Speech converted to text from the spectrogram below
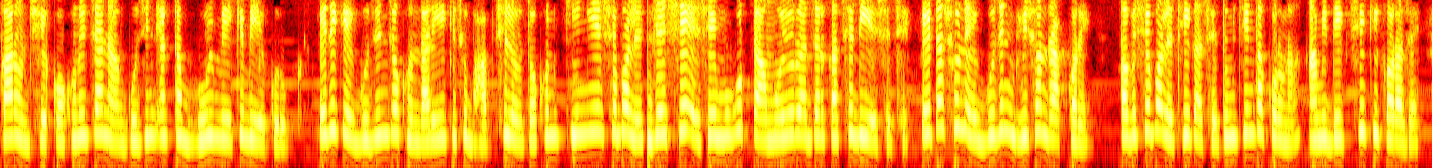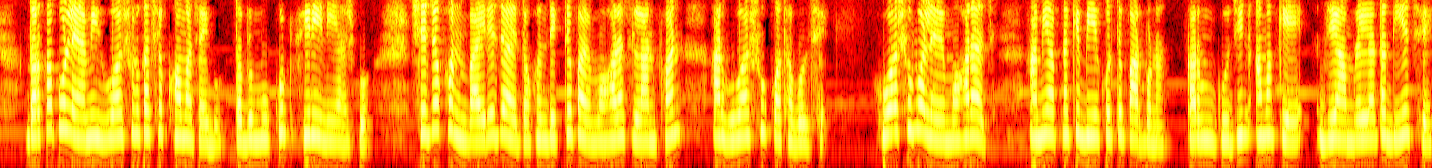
কারণ সে কখনোই চায় না গুজিন একটা ভুল মেয়েকে বিয়ে করুক। এদিকে গুজিন যখন দাঁড়িয়ে কিছু ভাবছিল, তখন কি নিয়ে এসে বলে যে সে সেই মুকুটটা ময়ূর রাজার কাছে দিয়ে এসেছে। এটা শুনে গুজিন ভীষণ রাগ করে। তবে সে বলে, ঠিক আছে, তুমি চিন্তা করো না, আমি দেখছি কি করা যায়। দরকার পড়লে আমি হুয়াশুর কাছে ক্ষমা চাইব, তবে মুকুট ফিরিয়ে নিয়ে আসব। সে যখন বাইরে যায়, তখন দেখতে পায় মহারাজ লানফান আর হুয়াশু কথা বলছে। হুয়াশু বলে, মহারাজ, আমি আপনাকে বিয়ে করতে পারব না। কারণ গুজিন আমাকে যে আমরেলাটা দিয়েছে,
